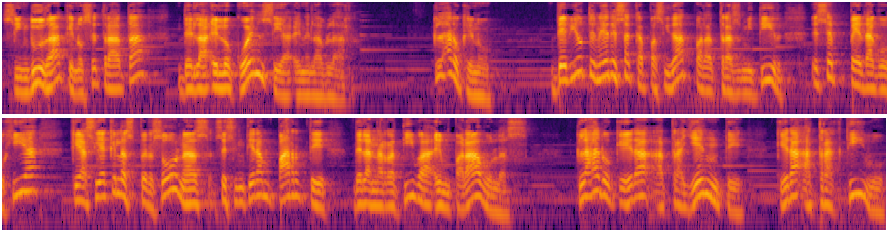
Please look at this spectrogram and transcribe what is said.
Sin duda que no se trata de la elocuencia en el hablar. Claro que no. Debió tener esa capacidad para transmitir esa pedagogía que hacía que las personas se sintieran parte de la narrativa en parábolas. Claro que era atrayente, que era atractivo,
